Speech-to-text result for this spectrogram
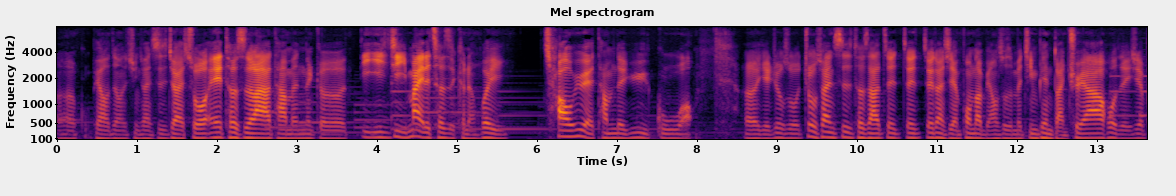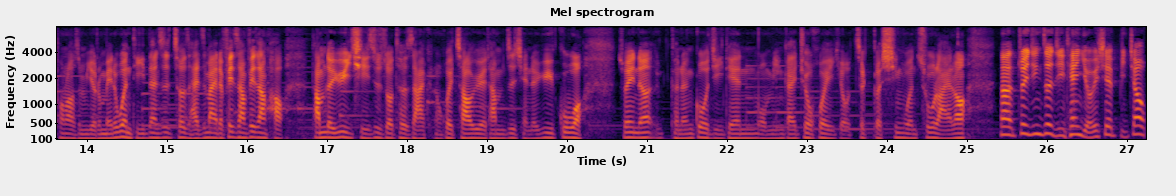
呃股票这种计算师就在说，哎，特斯拉他们那个第一季卖的车子可能会。超越他们的预估哦，呃，也就是说，就算是特斯拉这这这段时间碰到，比方说什么晶片短缺啊，或者一些碰到什么有的没的问题，但是车子还是卖得非常非常好。他们的预期是说特斯拉可能会超越他们之前的预估哦，所以呢，可能过几天我们应该就会有这个新闻出来了。那最近这几天有一些比较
